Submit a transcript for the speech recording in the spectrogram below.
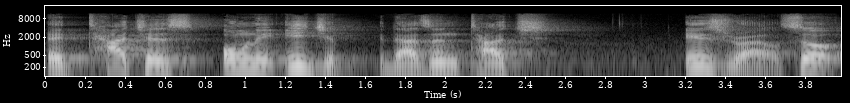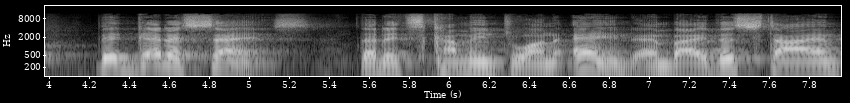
It touches only Egypt, it doesn't touch Israel. So they get a sense that it's coming to an end. And by this time,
